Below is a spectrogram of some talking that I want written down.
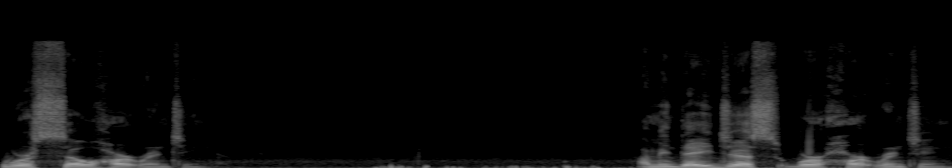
were so heart wrenching. I mean, they just were heart wrenching.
